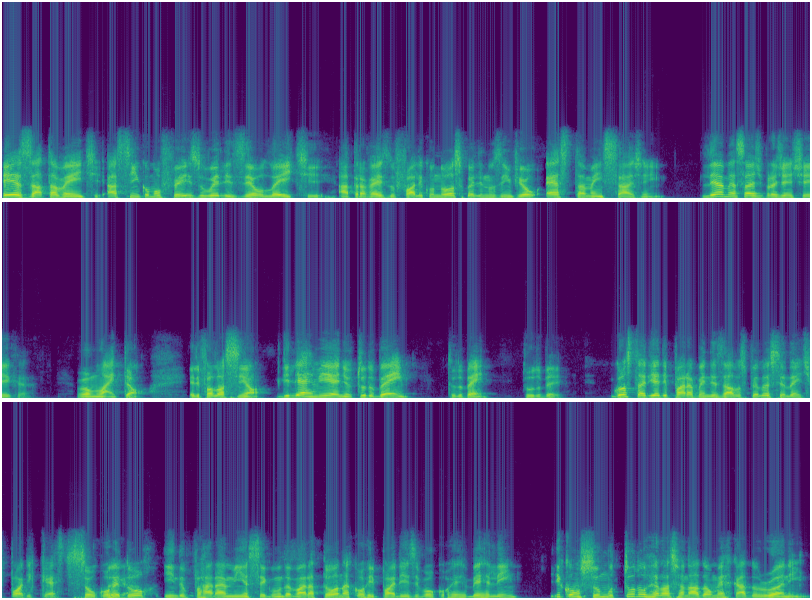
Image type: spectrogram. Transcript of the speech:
Exatamente, assim como fez o Eliseu Leite. Através do Fale Conosco, ele nos enviou esta mensagem. Lê a mensagem pra gente aí, cara. Vamos lá então. Ele falou assim, ó, Guilherme Enio, tudo bem? Tudo bem. Tudo bem. Gostaria de parabenizá-los pelo excelente podcast. Sou corredor, Obrigado. indo para a minha segunda maratona, corri Paris e vou correr Berlim, e consumo tudo relacionado ao mercado running.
